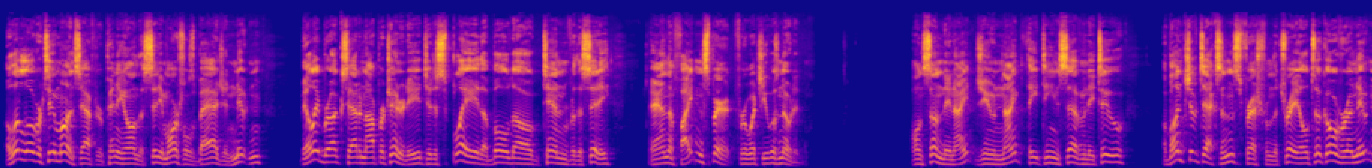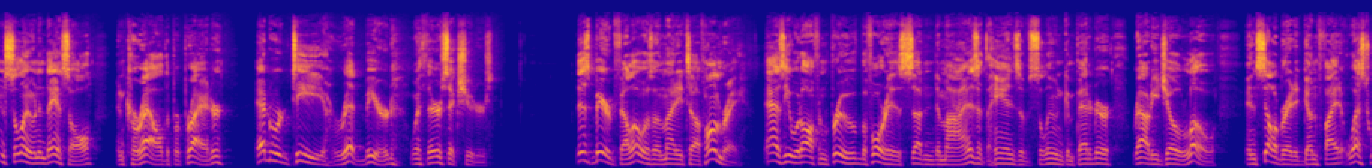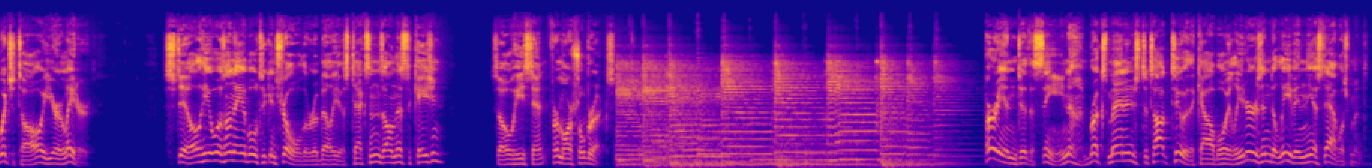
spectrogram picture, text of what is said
A little over two months after pinning on the city marshal's badge in Newton, Billy Brooks had an opportunity to display the Bulldog 10 for the city and the fighting spirit for which he was noted. On Sunday night, June 9, 1872, a bunch of Texans, fresh from the trail, took over a Newton saloon and dance hall and corralled the proprietor, Edward T. Red Beard, with their six shooters. This Beard fellow was a mighty tough hombre, as he would often prove before his sudden demise at the hands of saloon competitor Rowdy Joe Lowe in celebrated gunfight at West Wichita a year later. Still, he was unable to control the rebellious Texans on this occasion, so he sent for Marshal Brooks. Hurrying to the scene, Brooks managed to talk two of the cowboy leaders into leaving the establishment.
